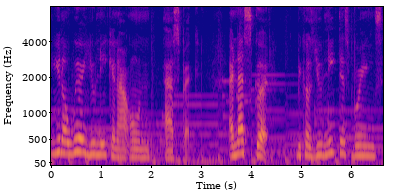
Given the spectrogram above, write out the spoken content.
you know, we're unique in our own aspect. And that's good because uniqueness brings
